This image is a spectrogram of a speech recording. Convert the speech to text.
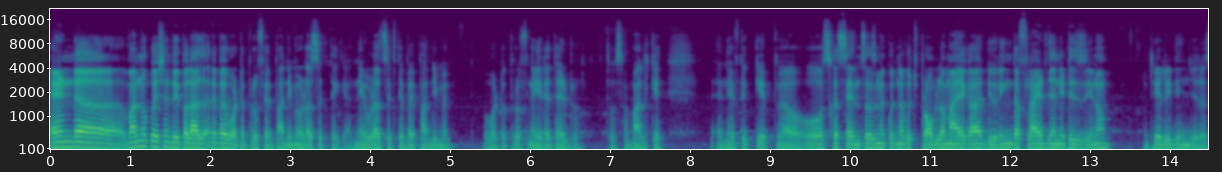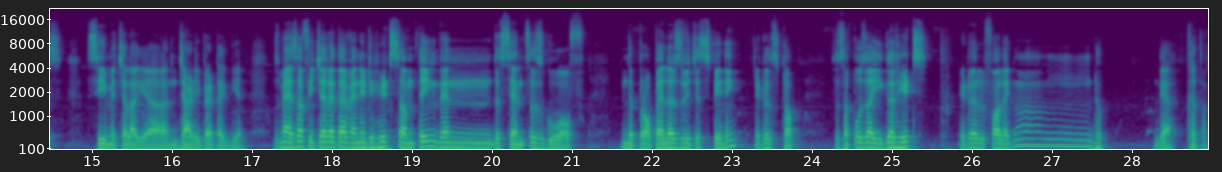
and one more question people आ अरे भाई वाटर प्रूफ है, पानी में उड़ा सकते क्या? नहीं उड़ा सकते भाई पानी में। वाटर प्रूफ नहीं रहता है ड्रोन तो संभाल के। एंड हैव टू कीप उसका सेंसर्स में कुछ ना कुछ प्रॉब्लम आएगा। During the flight then it is you know really dangerous sea में चला गया, झाड़ी पे अटक गया। उसमें ऐसा फीचर रहता है when it hit something then the sensors go off the propellers which is spinning it will stop so suppose a eagle hits it will fall like ढप गया, ख़त्म,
